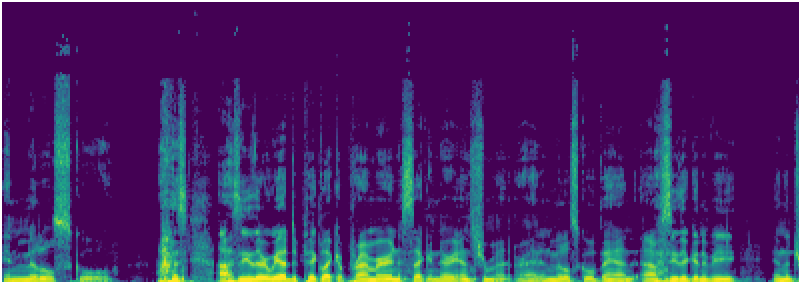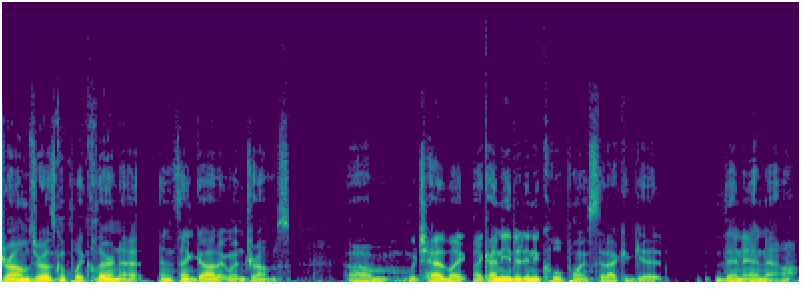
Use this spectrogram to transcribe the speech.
in middle school. I was I was either we had to pick like a primary and a secondary instrument, right, in middle school band. I was either going to be in the drums or I was going to play clarinet. And thank God it went drums, um, which had like like I needed any cool points that I could get then and now.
